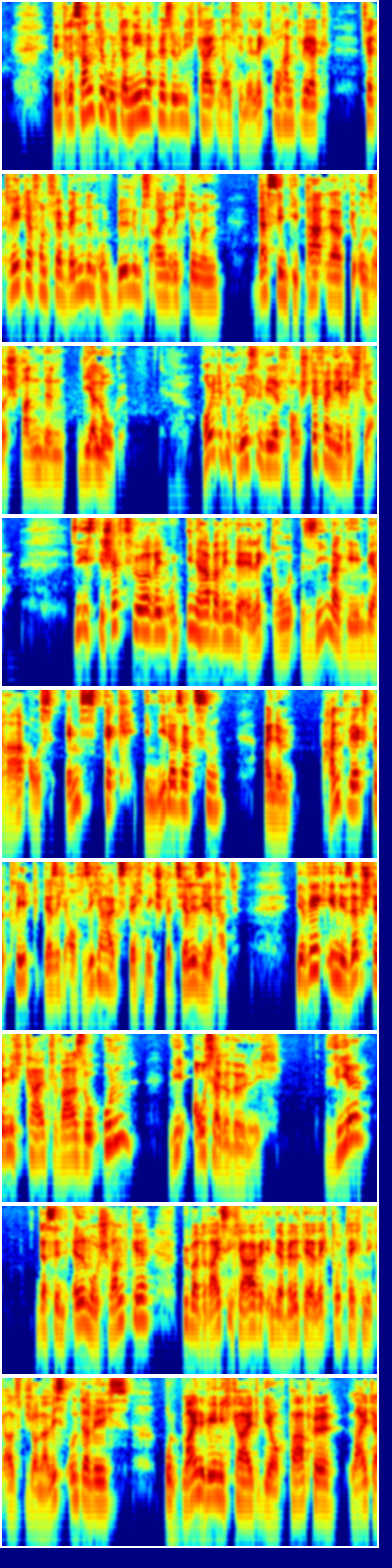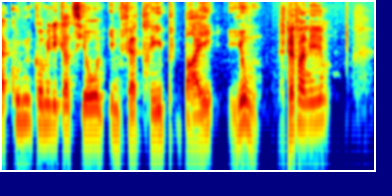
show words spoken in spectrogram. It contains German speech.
Interessante Unternehmerpersönlichkeiten aus dem Elektrohandwerk, Vertreter von Verbänden und Bildungseinrichtungen, das sind die Partner für unsere spannenden Dialoge. Heute begrüßen wir Frau Stefanie Richter. Sie ist Geschäftsführerin und Inhaberin der Elektro Sima GmbH aus Emstec in Niedersachsen, einem Handwerksbetrieb, der sich auf Sicherheitstechnik spezialisiert hat. Ihr Weg in die Selbstständigkeit war so un- wie außergewöhnlich. Wir, das sind Elmo Schwandke, über 30 Jahre in der Welt der Elektrotechnik als Journalist unterwegs und meine Wenigkeit Georg Pape, Leiter Kundenkommunikation im Vertrieb bei Jung. Stefanie,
